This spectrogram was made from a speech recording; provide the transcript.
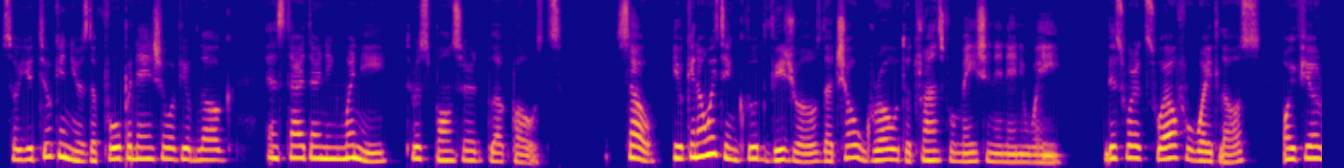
so you too can use the full potential of your blog and start earning money through sponsored blog posts. So, you can always include visuals that show growth or transformation in any way. This works well for weight loss, or if you're a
